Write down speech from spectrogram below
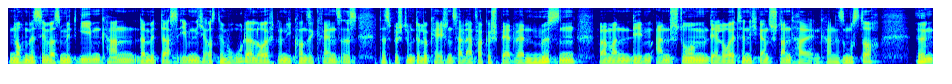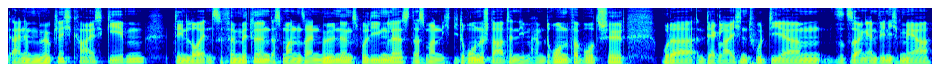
noch ein bisschen was mitgeben kann, damit das eben nicht aus dem Ruder läuft und die Konsequenz ist, dass bestimmte Locations halt einfach gesperrt werden müssen, weil man dem Ansturm der Leute nicht ganz standhalten kann. Es muss doch irgendeine Möglichkeit geben, den Leuten zu vermitteln, dass man seinen Müll nirgendwo liegen lässt, dass man nicht die Drohne startet neben einem Drohnenverbotsschild oder dergleichen tut, die ähm, sozusagen ein wenig mehr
